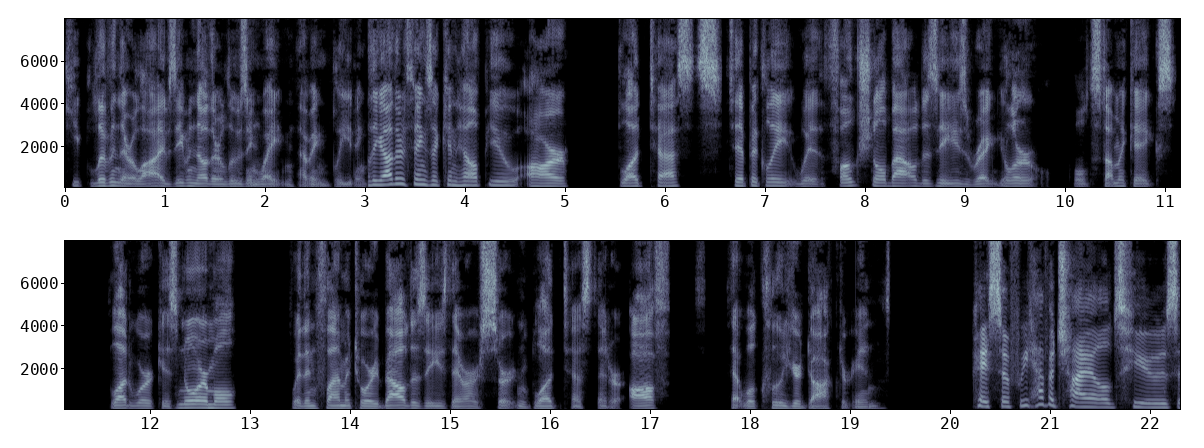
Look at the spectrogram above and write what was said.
keep living their lives even though they're losing weight and having bleeding. The other things that can help you are blood tests, typically with functional bowel disease, regular old stomach aches. Blood work is normal. With inflammatory bowel disease, there are certain blood tests that are off that will clue your doctor in. Okay, so if we have a child who's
